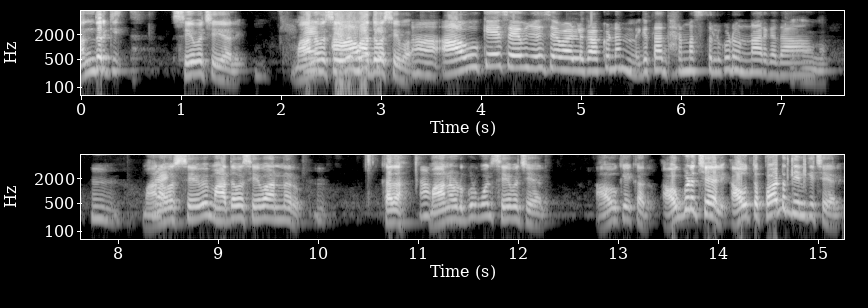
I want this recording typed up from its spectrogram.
అందరికి సేవ చేయాలి. మానవ సేవ మాధవ సేవ. ఆవుకే సేవ చేసే వాళ్ళు కాకుండా మిగతా ధర్మస్తులు కూడా ఉన్నారు కదా. మానవ సేవే మాధవ సేవ అన్నారు. కదా. మానవుడు కూడా కొంచెం సేవ చేయాలి. ఆవుకే కాదు ఆవు కూడా చేయాలి. ఆవుతో పాటు దీనికి చేయాలి.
